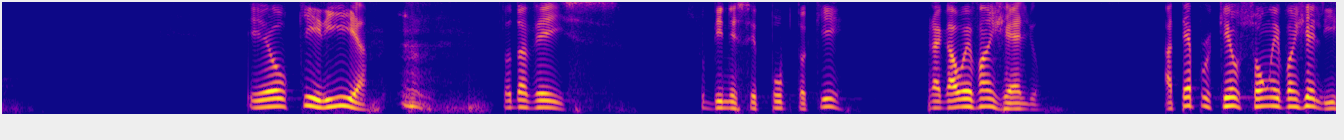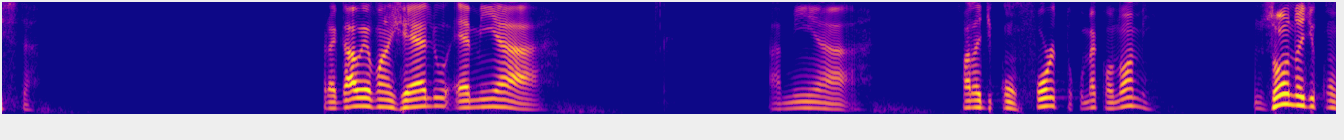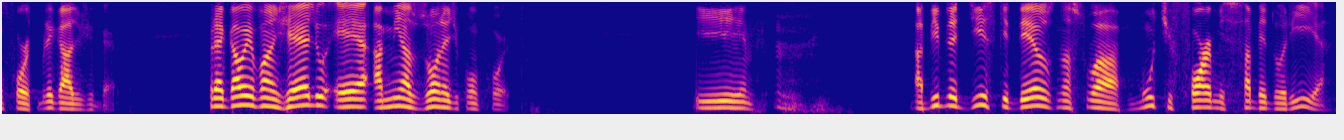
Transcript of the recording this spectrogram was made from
Eu queria, toda vez subir nesse púlpito aqui, pregar o Evangelho. Até porque eu sou um evangelista. Pregar o evangelho é minha a minha fala de conforto, como é que é o nome? Zona de conforto. Obrigado, Gilberto. Pregar o evangelho é a minha zona de conforto. E a Bíblia diz que Deus, na sua multiforme sabedoria,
